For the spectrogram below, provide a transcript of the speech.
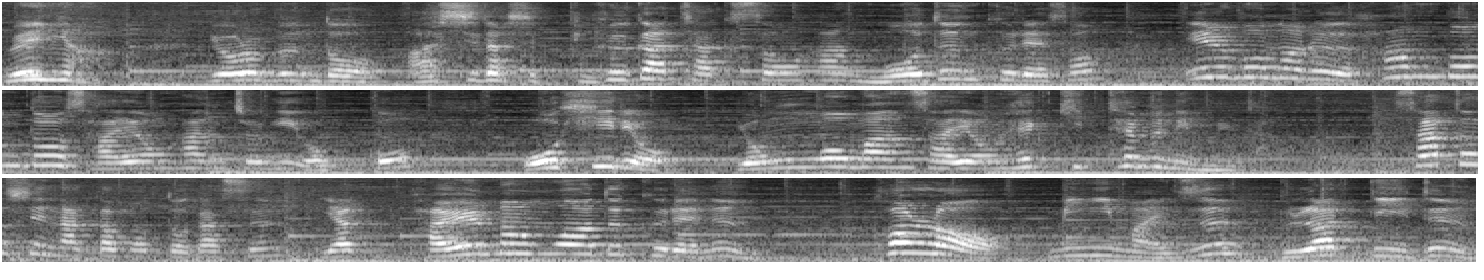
왜냐? 여러분도 아시다시피 그가 작성한 모든 글에서 일본어를 한 번도 사용한 적이 없고 오히려 영어만 사용했기 때문입니다. 사토시 나카모토가 쓴 약 8만 word 글에는 colour, minimise, bloody 등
